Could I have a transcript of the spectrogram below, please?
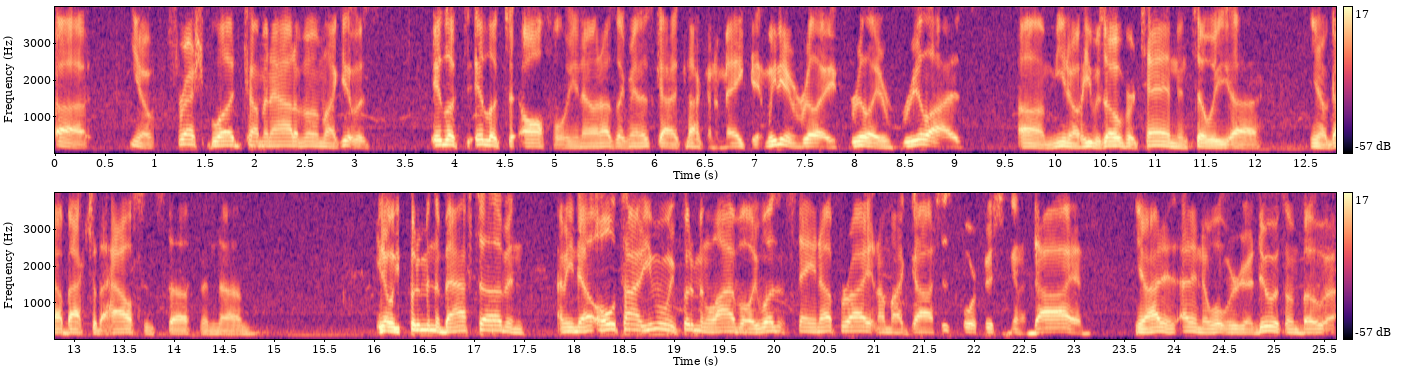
uh, you know, fresh blood coming out of him, like it was. It looked it looked awful, you know, and I was like, man, this guy's not going to make it. And we didn't really really realize, um, you know, he was over ten until we, uh, you know, got back to the house and stuff, and um, you know, we put him in the bathtub, and I mean, the whole time, even when we put him in the live well, he wasn't staying upright, and I'm like, gosh, this poor fish is gonna die, and you know, I didn't, I didn't know what we were gonna do with him, but uh,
